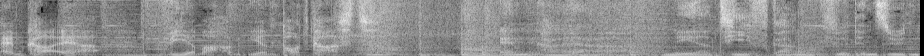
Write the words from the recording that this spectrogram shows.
MKR, wir machen Ihren Podcast. MKR, mehr Tiefgang für den Süden.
